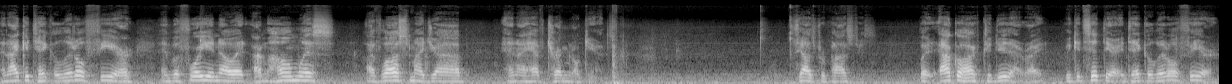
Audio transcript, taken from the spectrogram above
and I could take a little fear, and before you know it, I'm homeless, I've lost my job, and I have terminal cancer. Sounds preposterous. But alcohol could do that, right? We could sit there and take a little fear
